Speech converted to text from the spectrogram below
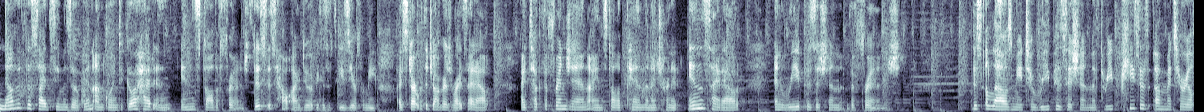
Now that the side seam is open, I'm going to go ahead and install the fringe. This is how I do it because it's easier for me. I start with the joggers right side out, I tuck the fringe in, I install a pin, then I turn it inside out and reposition the fringe. This allows me to reposition the three pieces of material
